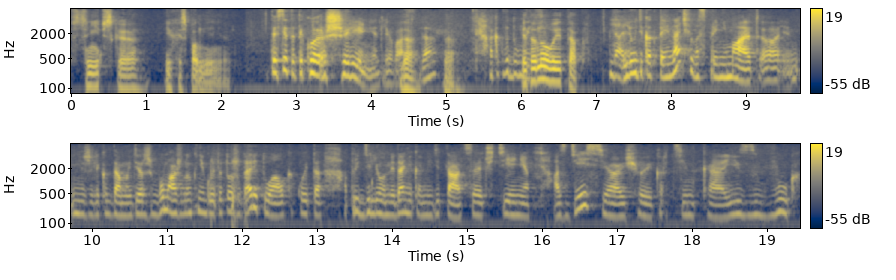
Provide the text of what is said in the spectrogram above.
сценическое их исполнение. То есть это такое расширение для вас, да? Да. да. А как вы думаете? Это новый этап. Да, люди как-то иначе воспринимают, э, нежели когда мы держим бумажную книгу. Это тоже да, ритуал какой-то определенный, да, некая медитация, чтение. А здесь э, еще и картинка, и звук.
